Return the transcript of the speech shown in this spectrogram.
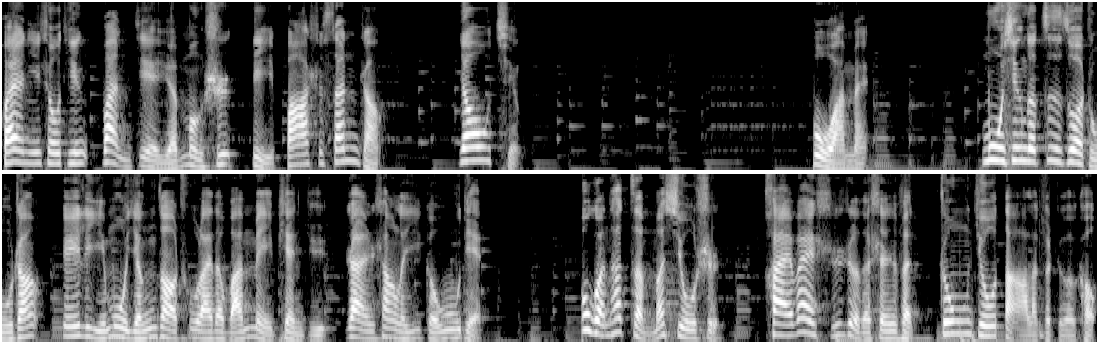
欢迎您收听《万界圆梦师》第八十三章，邀请。不完美，木星的自作主张给李牧营造出来的完美骗局染上了一个污点。不管他怎么修饰，海外使者的身份终究打了个折扣。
